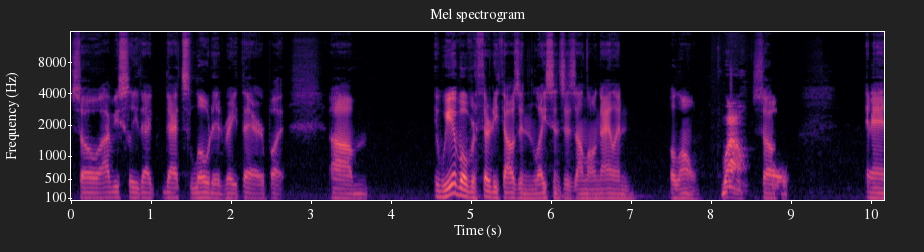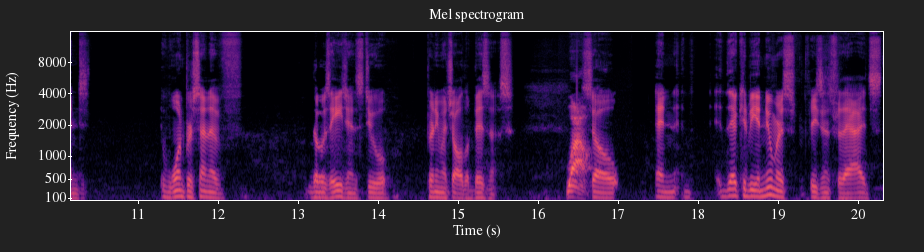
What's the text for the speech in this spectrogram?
So obviously that that's loaded right there. But um, we have over thirty thousand licenses on Long Island alone. Wow. So, and one percent of those agents do pretty much all the business. Wow. So and there could be a numerous reasons for that. It's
